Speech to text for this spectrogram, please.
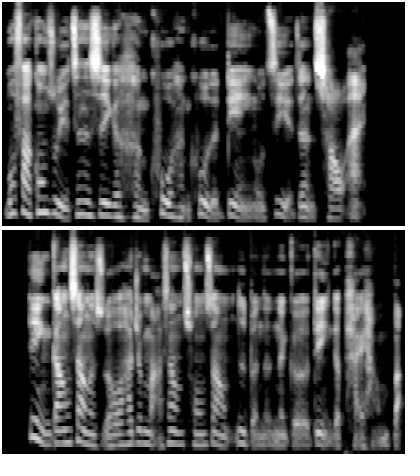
魔法公主也真的是一个很酷很酷的电影，我自己也真的超爱。电影刚上的时候，它就马上冲上日本的那个电影的排行榜。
